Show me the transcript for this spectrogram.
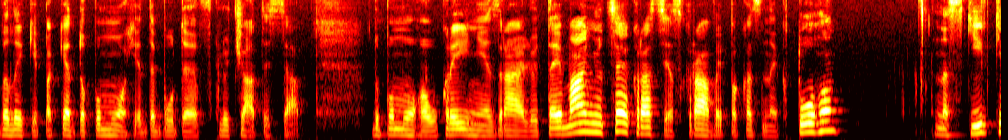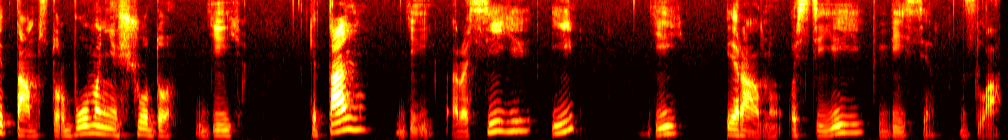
великий пакет допомоги, де буде включатися допомога Україні, Ізраїлю Тайваню. Це якраз яскравий показник того, наскільки там стурбовані щодо дій Китаю, дій Росії і дій Ірану. Ось цієї вісі зла.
